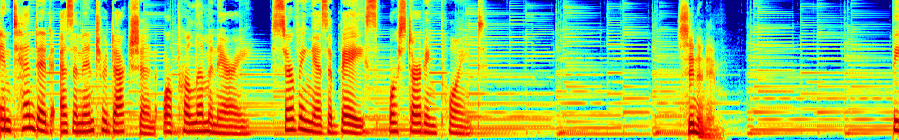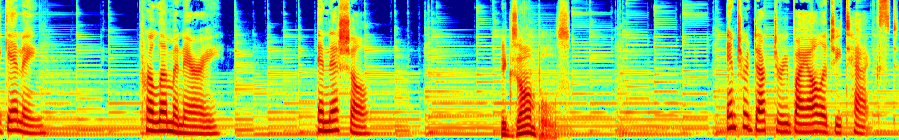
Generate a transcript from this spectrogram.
Intended as an introduction or preliminary, serving as a base or starting point. Synonym. Beginning. Preliminary. Initial Examples. Introductory biology text.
